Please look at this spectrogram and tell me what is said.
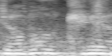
Double kill.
